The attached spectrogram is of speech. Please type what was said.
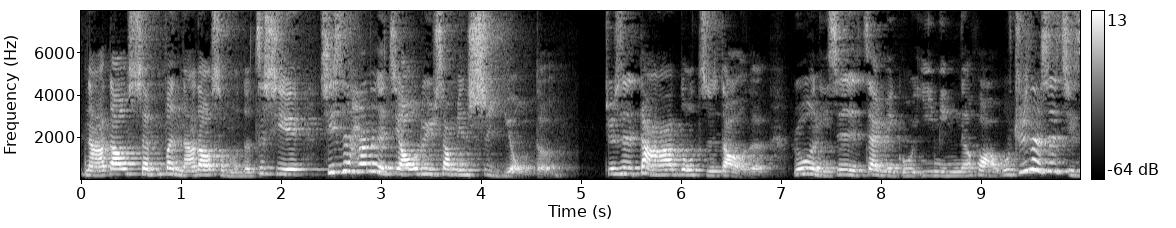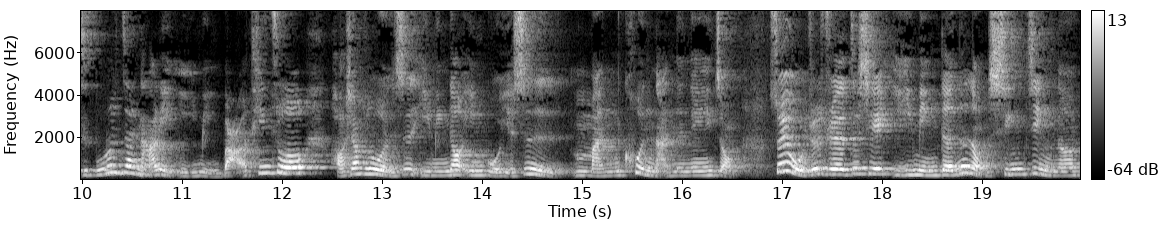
拿到身份，拿到什么的这些，其实他那个焦虑上面是有的，就是大家都知道的。如果你是在美国移民的话，我觉得是其实不论在哪里移民吧，听说好像如果你是移民到英国也是蛮困难的那一种。所以我就觉得这些移民的那种心境呢，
